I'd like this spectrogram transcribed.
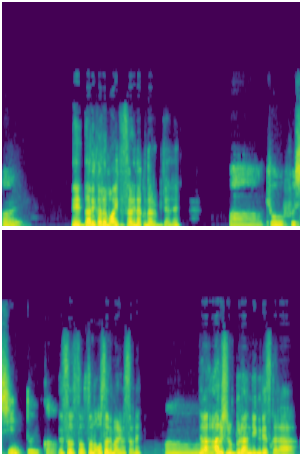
はい。ね、誰からも相手されなくなるみたいなね。ああ、恐怖心というか。そうそう、その恐れもありますよね。ああ。だからある種のブランディングですから、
